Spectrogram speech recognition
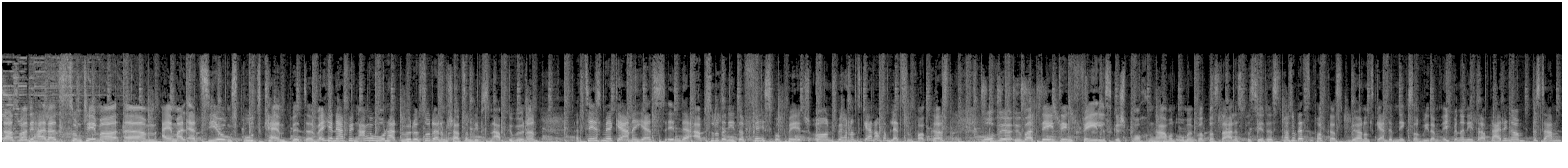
Das waren die Highlights zum Thema ähm, einmal Erziehungsbootcamp bitte. Welche nervigen Angewohnheiten würdest du deinem Schatz am liebsten abgewöhnen? Erzähl's mir gerne jetzt in der Absolut Anita Facebook-Page und wir hören uns gerne auch im letzten Podcast, wo wir über Dating-Fails gesprochen haben und oh mein Gott, was da alles passiert ist. Also im letzten Podcast. Wir hören uns gerne demnächst auch wieder. Ich bin Anita Ableidinger. Bis dann.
